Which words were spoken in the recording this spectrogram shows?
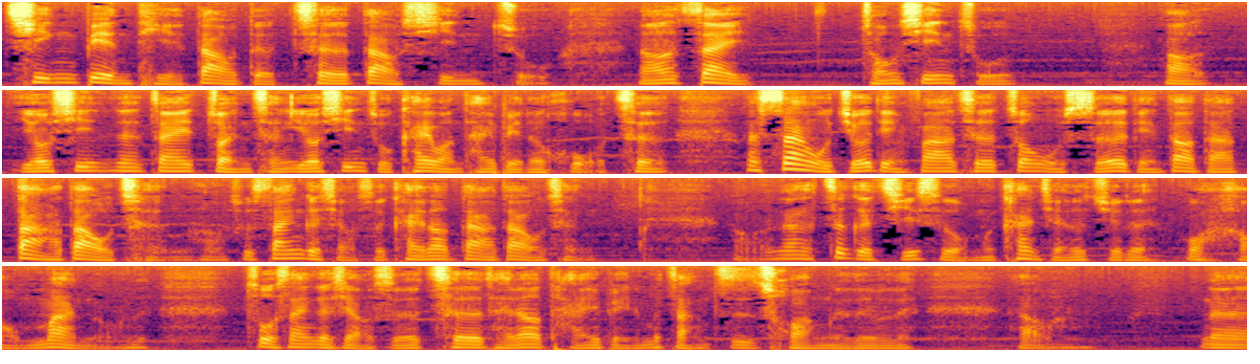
轻便铁道的车到新竹，然后再从新竹，哦，由新那再转乘由新竹开往台北的火车。那上午九点发车，中午十二点到达大道城，哈，就三个小时开到大道城。哦，那这个其实我们看起来都觉得哇，好慢哦，坐三个小时的车才到台北，那么长痔疮了，对不对？好。那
